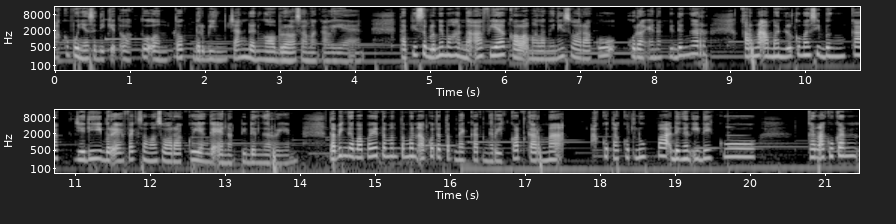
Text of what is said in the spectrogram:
aku punya sedikit waktu untuk berbincang dan ngobrol sama kalian. Tapi sebelumnya mohon maaf ya kalau malam ini suaraku kurang enak didengar karena amandulku masih bengkak, jadi berefek sama suaraku yang gak enak didengerin. Tapi nggak apa-apa ya teman-teman, aku tetap nekat nge-record karena aku takut lupa dengan ideku karena aku kan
